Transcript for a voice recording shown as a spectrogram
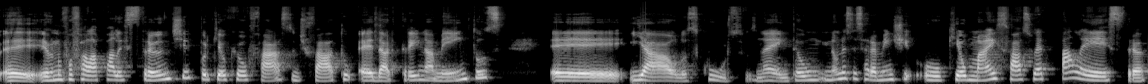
é, eu não vou falar palestrante, porque o que eu faço de fato é dar treinamentos é, e aulas, cursos, né? Então, não necessariamente o que eu mais faço é palestra,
